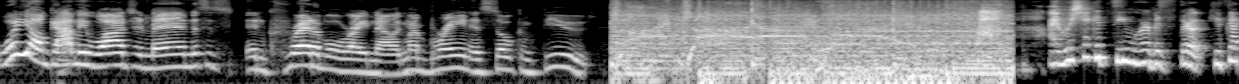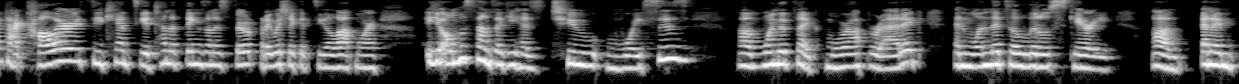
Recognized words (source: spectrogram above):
What y'all got me watching, man? This is incredible right now. Like my brain is so confused. I wish I could see more of his throat. He's got that collar, so you can't see a ton of things on his throat, but I wish I could see a lot more. He almost sounds like he has two voices um, one that's like more operatic and one that's a little scary. Um, and I,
